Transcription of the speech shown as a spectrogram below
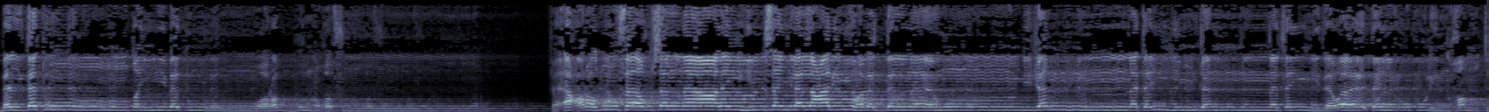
بلدة طيبة ورب غفور. فأعرضوا فأرسلنا عليهم سيل العري وبدلناهم بجنتيهم جنتين ذواتي أكل خمط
